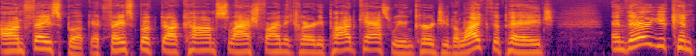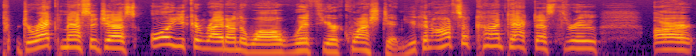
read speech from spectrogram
on Facebook at facebook.com slash finding clarity podcast. We encourage you to like the page. And there you can direct message us or you can write on the wall with your question. You can also contact us through our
